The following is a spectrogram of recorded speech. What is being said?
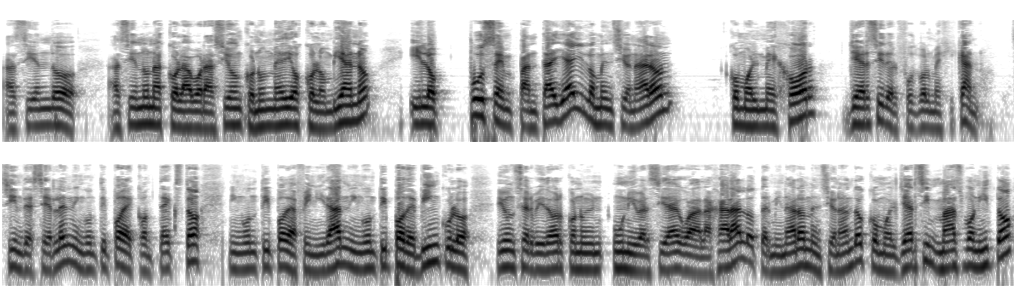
haciendo, haciendo una colaboración con un medio colombiano y lo puse en pantalla y lo mencionaron como el mejor jersey del fútbol mexicano sin decirles ningún tipo de contexto, ningún tipo de afinidad, ningún tipo de vínculo de un servidor con una Universidad de Guadalajara, lo terminaron mencionando como el jersey más bonito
